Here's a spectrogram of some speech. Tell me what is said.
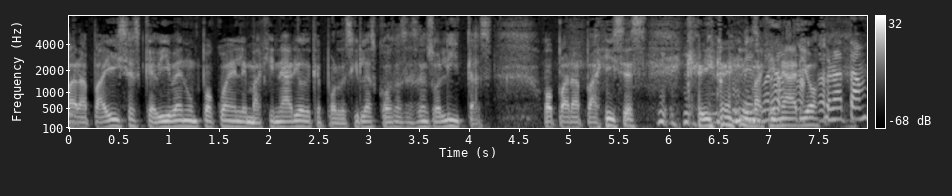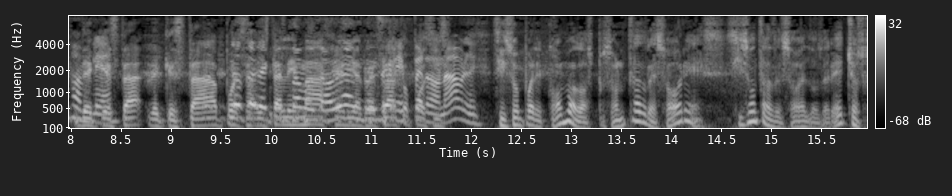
para países que viven un poco en el imaginario de que por decir las cosas se hacen solitas, o para países que viven en el imaginario de que está, de que está, pues ahí está la imagen y el retrato. pues, sí- imperdonable. Sí, son pues, cómodos, pues son transgresores, sí son transgresores los derechos,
